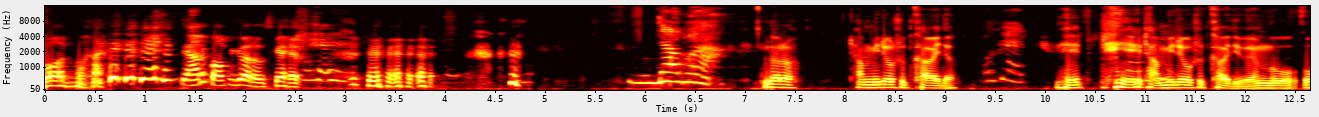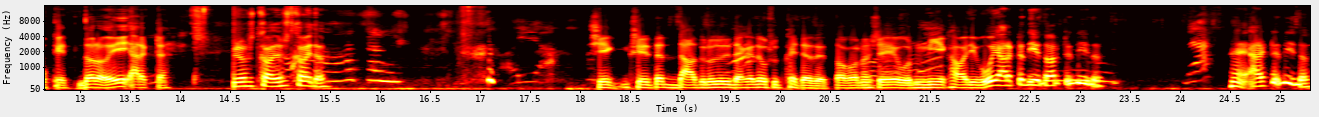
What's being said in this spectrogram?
বহুত ভাই আর কপি করস কে ধরো ঠাম্মিরে ওষুধ খাওয়াই দাও হে হে ঠাম্মিরে ওষুধ খাওয়াই দিবে ওকে ধরো এই আরেকটা। ওষুধ খাওয়াই ওষুধ খাওয়াই দাও সে সে তার দাদুরও যদি দেখা যায় ওষুধ খাইতেছে তখন সে ওর নিয়ে খাওয়া দিব। ওই আরেকটা দিয়ে দাও আরেকটা দিয়ে দাও। হ্যাঁ আরেকটা দিয়ে দাও।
